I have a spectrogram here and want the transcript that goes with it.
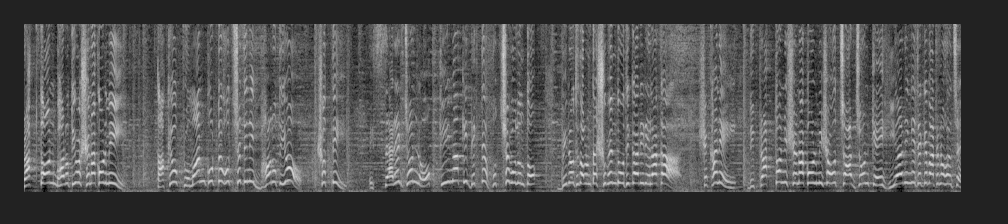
প্রাক্তন ভারতীয় সেনাকর্মী। তাকেও প্রমাণ করতে হচ্ছে তিনি ভারতীয়। সত্যি, এই স্যারের জন্য কি না কি দেখতে হচ্ছে বলুন তো? বিরোধী দলনেতা শুভেন্দু অধিকারীর এলাকা। সেখানেই দুই প্রাক্তন সেনাকর্মী সহ চারজনকে হিয়ারিং এ ডেকে পাঠানো হয়েছে।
